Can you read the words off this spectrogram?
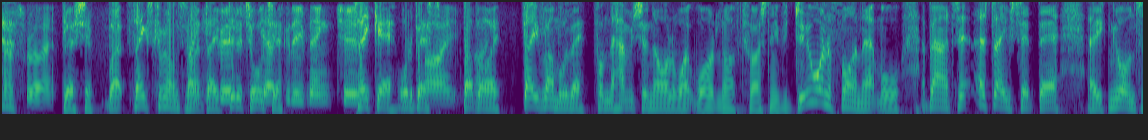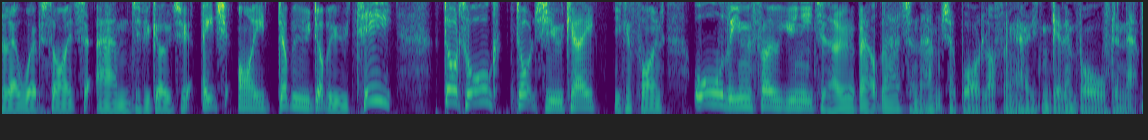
That's right. Bless you. Right, thanks for coming on tonight, Thank Dave. Good to talk yeah, to you. Good evening. Cheers. Take care. All the best. Bye. Bye bye. Dave Rumble there from the Hampshire of Wight Wildlife Trust. And if you do want to find out more about it, as Dave said there, uh, you can go onto their website and if you go to hiwwt.org.uk, you can find all the info you need to know about that and Hampshire wildlife and how you can get involved in that.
